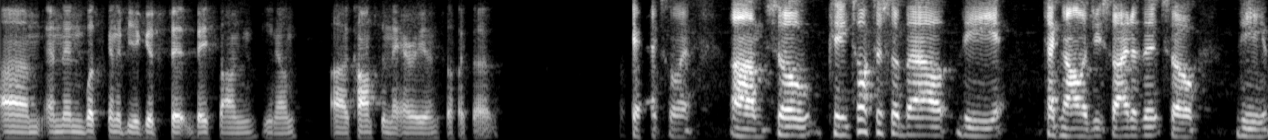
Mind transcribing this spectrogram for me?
um, and then what's going to be a good fit based on you know uh, comps in the area and stuff like that. Okay, excellent. Um, so can you talk to us about the technology side of it? So the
